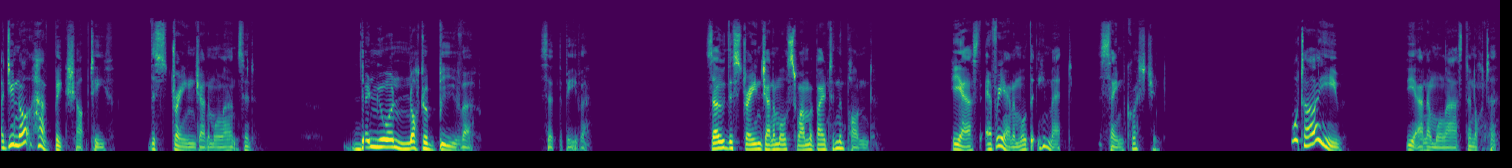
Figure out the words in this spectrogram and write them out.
I do not have big, sharp teeth, the strange animal answered. Then you are not a beaver, said the beaver. So the strange animal swam about in the pond. He asked every animal that he met the same question. What are you? The animal asked an otter.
